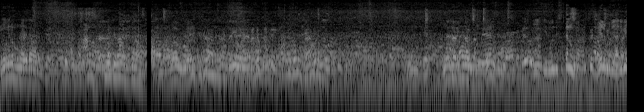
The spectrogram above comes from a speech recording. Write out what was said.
நீங்களும் முன்னாடி தான் வரணும். இது வந்து சித்தனங்குடி வேலுங்குடி அருகே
